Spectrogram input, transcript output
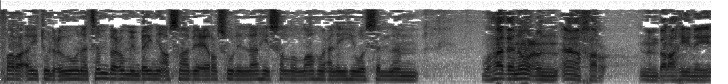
فرأيت العيون تنبع من بين أصابع رسول الله صلى الله عليه وسلم. وهذا نوع آخر من براهين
